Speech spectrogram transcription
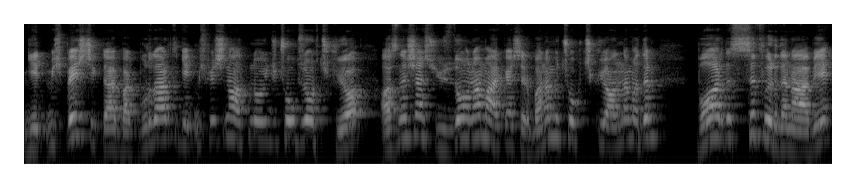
75 çıktı abi. Bak burada artık 75'in altında oyuncu çok zor çıkıyor. Aslında şans %10 ama arkadaşlar bana mı çok çıkıyor anlamadım. Bu arada sıfırdan abi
